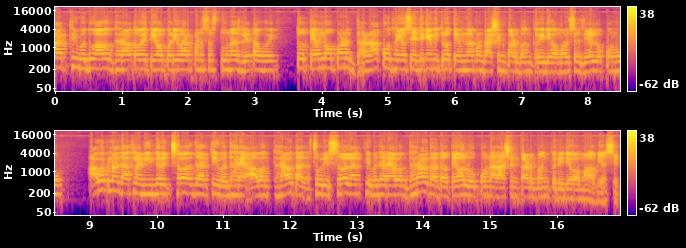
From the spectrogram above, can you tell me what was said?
લાખથી વધુ આવક ધરાવતા હોય તેવા પરિવાર પણ સસ્તું અનાજ લેતા હોય. તો તેમનો પણ ધડાકો થયો છે. એટલે કે મિત્રો, તેમના પણ રાશન કાર્ડ બંધ કરી દેવામાં આવશે જે લોકોનું આવકના દાખલાની અંદર છ હજારથી વધારે આવક ધરાવતા હતા. સોરી, છ લાખથી વધારે આવક ધરાવતા હતા. તેવા લોકોના રાશન કાર્ડ બંધ કરી દેવામાં આવ્યા છે.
